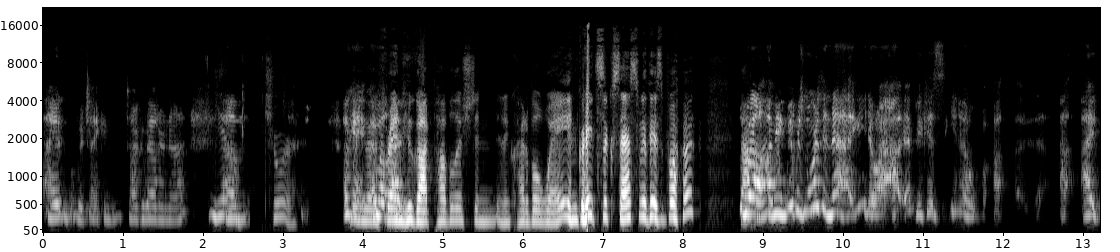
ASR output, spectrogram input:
I, which I can talk about or not. Yeah, um, sure. Okay, well, you had a friend I, who got published in an incredible way and great success with his book. well, one? I mean, it was more than that. You know, I, because you know, I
